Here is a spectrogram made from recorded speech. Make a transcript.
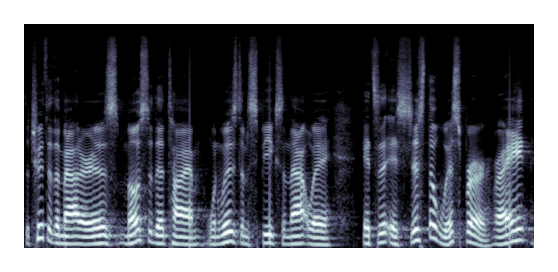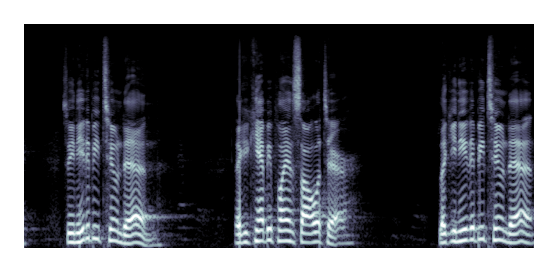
the truth of the matter is, most of the time, when wisdom speaks in that way, it's, a, it's just a whisper, right? So you need to be tuned in. Like you can't be playing solitaire. Like you need to be tuned in.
